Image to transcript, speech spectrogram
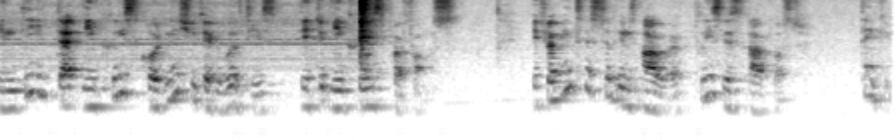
indeed that increased coordination capabilities lead to increased performance. If you're interested in our work, please visit our poster. Thank you.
